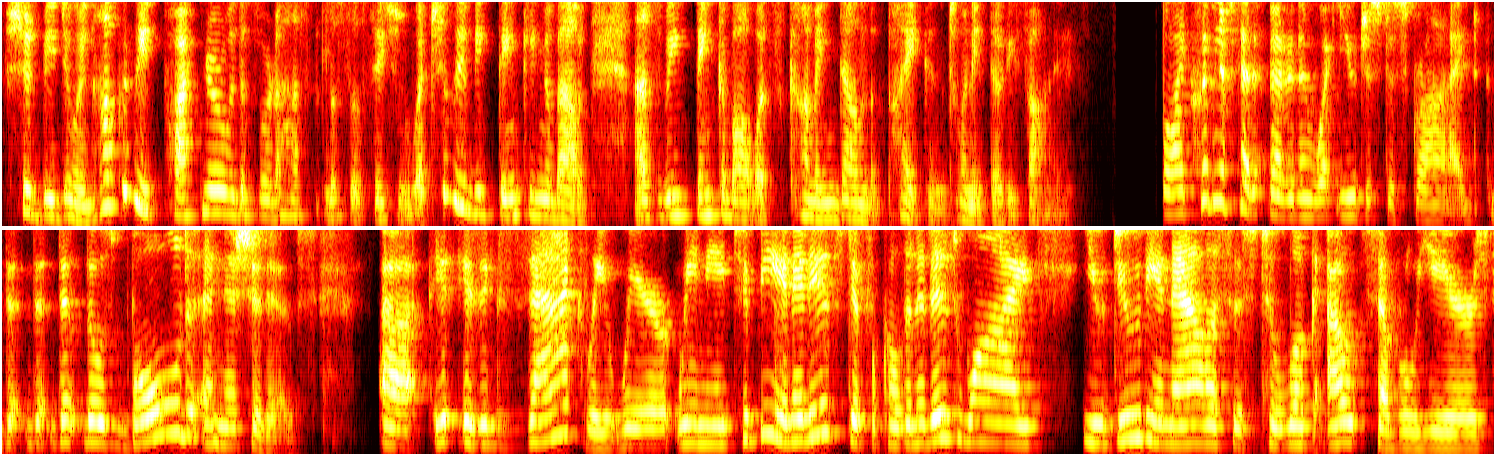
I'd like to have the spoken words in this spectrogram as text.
should be doing. How could we partner with the Florida Hospital Association? What should we be thinking about as we think about what's coming down the pike in 2035? Well, I couldn't have said it better than what you just described. The, the, the, those bold initiatives uh, is exactly where we need to be. And it is difficult. And it is why you do the analysis to look out several years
